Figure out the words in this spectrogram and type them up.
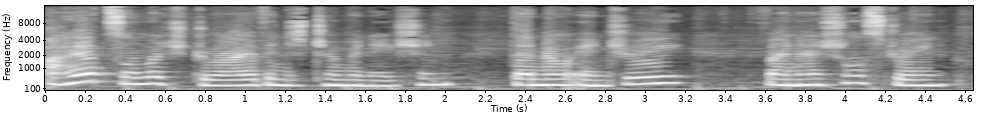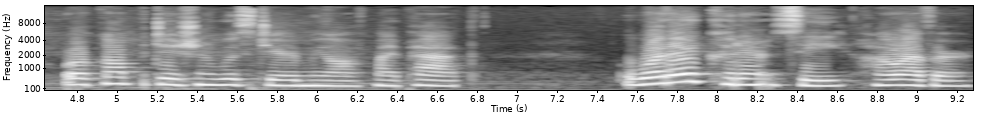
I had so much drive and determination that no injury, financial strain, or competition would steer me off my path. What I couldn't see, however,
